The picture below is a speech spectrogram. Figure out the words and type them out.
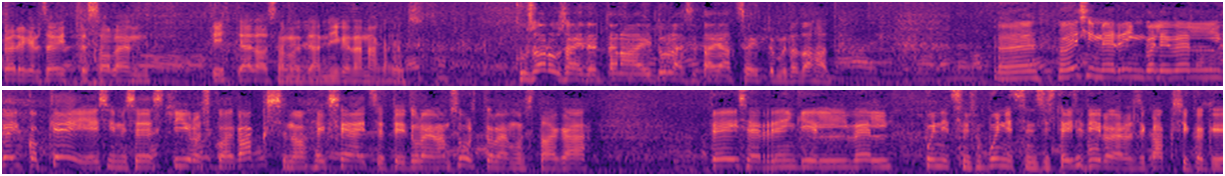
kõrgel sõites olen tihti hädas olnud ja nii ka täna kahjuks. kus aru said, et täna ei tule seda head sõitu, mida tahad? no esimene ring oli veel kõik okei okay., esimeses tiirus kohe kaks, noh, eks see näitas, et ei tule enam suurt tulemust, aga teisel ringil veel punnitsen, mis ma punnitsen, siis teise tiiru järel see kaks ikkagi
